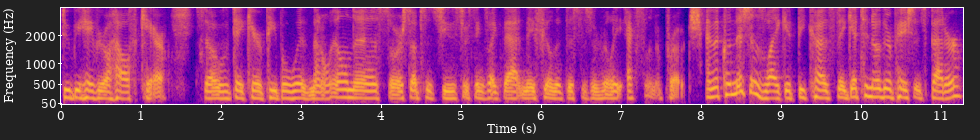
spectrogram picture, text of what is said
do behavioral health care. So take care of people with mental illness or substance use or things like that. And they feel that this is a really excellent approach. And the clinicians like it because they get to know their patients better.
